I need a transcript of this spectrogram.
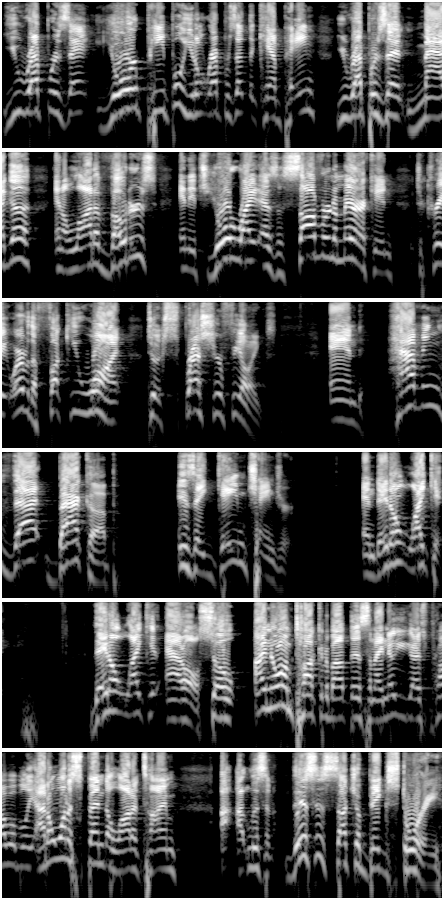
You represent your people. You don't represent the campaign. You represent MAGA and a lot of voters. And it's your right as a sovereign American to create whatever the fuck you want to express your feelings. And having that backup is a game changer. And they don't like it. They don't like it at all. So I know I'm talking about this, and I know you guys probably, I don't want to spend a lot of time. I, I, listen, this is such a big story,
